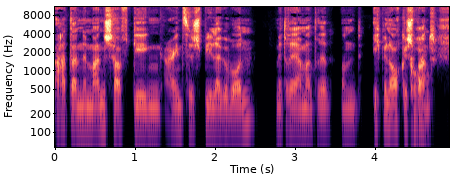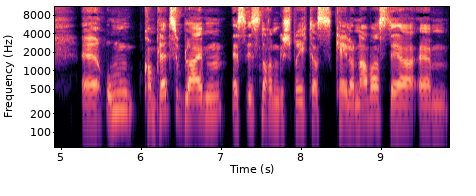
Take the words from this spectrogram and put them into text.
hat dann eine Mannschaft gegen Einzelspieler gewonnen mit Real Madrid. Und ich bin auch gespannt. Äh, um komplett zu bleiben, es ist noch ein Gespräch, dass Keylor Navas, der ähm,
